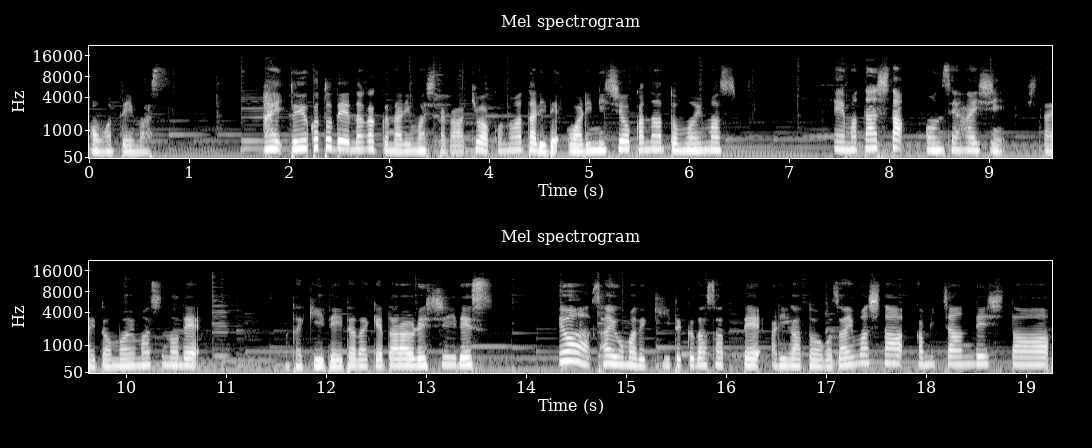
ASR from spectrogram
思っています。はい。ということで長くなりましたが、今日はこの辺りで終わりにしようかなと思います。えー、また明日、音声配信したいと思いますので、また聞いていただけたら嬉しいです。では、最後まで聞いてくださってありがとうございました。かみちゃんでした。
